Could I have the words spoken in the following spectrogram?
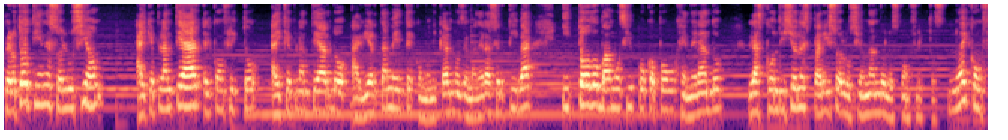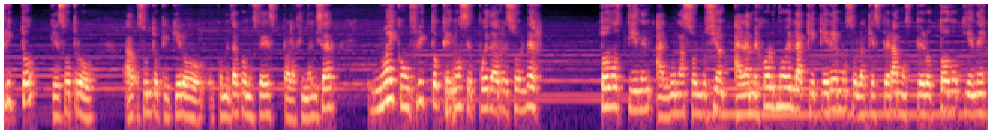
pero todo tiene solución, hay que plantear el conflicto, hay que plantearlo abiertamente, comunicarnos de manera asertiva y todo vamos a ir poco a poco generando las condiciones para ir solucionando los conflictos. No hay conflicto, que es otro asunto que quiero comentar con ustedes para finalizar, no hay conflicto que no se pueda resolver. Todos tienen alguna solución. A lo mejor no es la que queremos o la que esperamos, pero todo tiene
